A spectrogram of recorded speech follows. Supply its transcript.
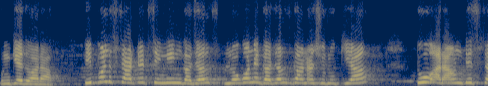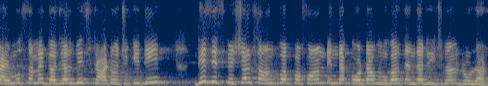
उनके द्वारा। पीपल स्टार्टेड सिंगिंग गजल्स, लोगों ने गजल्स गाना शुरू किया। टू अराउंड दिस टाइम, उस समय गज़ल भी स्टार्ट हो चुकी थी। This special song were perform in the court of Mughals and the regional ruler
